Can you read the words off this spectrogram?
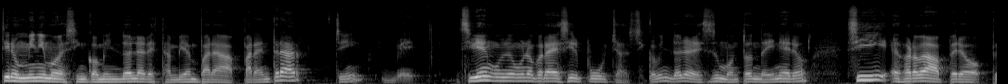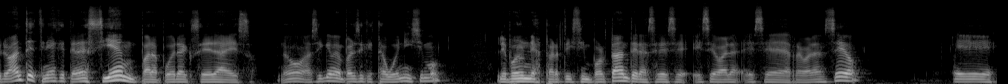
tiene un mínimo de 5 mil dólares también para, para entrar, ¿sí? Eh, si bien uno, uno podrá decir, pucha, 5 mil dólares es un montón de dinero, sí, es verdad, pero, pero antes tenías que tener 100 para poder acceder a eso, ¿no? Así que me parece que está buenísimo. Le ponen una expertise importante en hacer ese, ese, ese rebalanceo. Eh,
